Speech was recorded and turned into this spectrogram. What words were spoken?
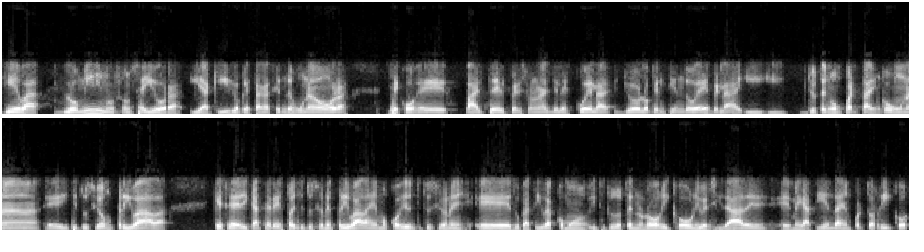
lleva lo mínimo son seis horas y aquí lo que están haciendo es una hora se coge parte del personal de la escuela. Yo lo que entiendo es, ¿verdad? Y, y yo tengo un part-time con una eh, institución privada que se dedica a hacer esto a instituciones privadas. Hemos cogido instituciones eh, educativas como institutos tecnológicos, universidades, eh, megatiendas en Puerto Rico,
